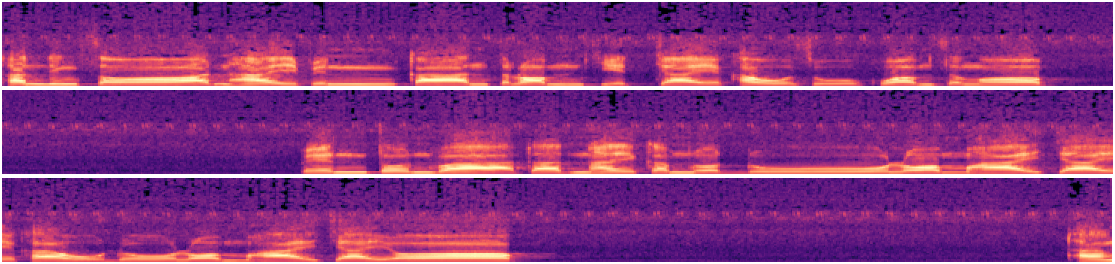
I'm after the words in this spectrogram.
ท่านยังสอนให้เป็นการตร่อมจิตใจเข้าสู่ความสงบ เป็นต้นว่าท่านให้กำหนดดูลมหายใจเข้าดูลมหายใจออกทั้ง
